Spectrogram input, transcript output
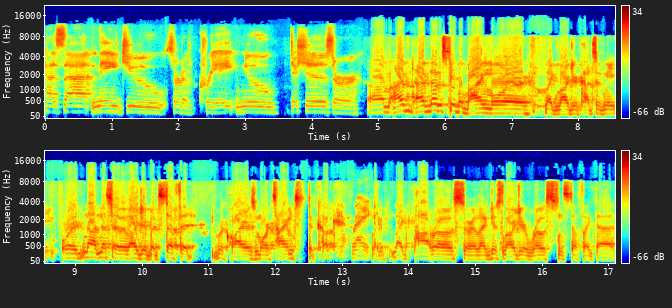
has that made you sort of create new dishes or? Um, I've I've noticed people buying more like larger cuts of meat, or not necessarily larger, but stuff that requires more time to cook, Right. like like pot roasts or like just larger roasts and stuff like that.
